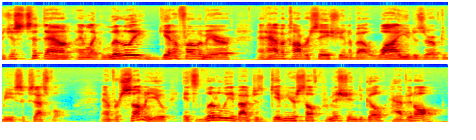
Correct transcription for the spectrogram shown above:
just sit down and like literally get in front of a mirror and have a conversation about why you deserve to be successful. And for some of you, it's literally about just giving yourself permission to go have it all.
